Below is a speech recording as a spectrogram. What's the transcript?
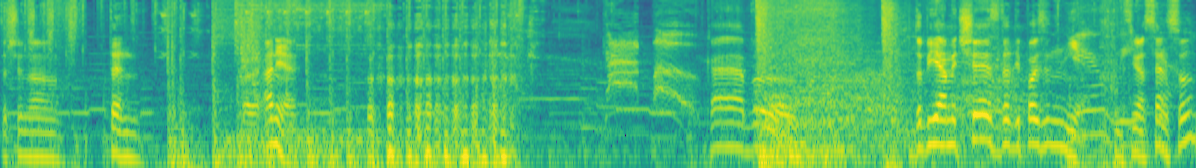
Znaczy no... Ten... A nie. Kabu. Dobijamy cię z Deadly Poison? Nie. Nic nie ma sensu.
